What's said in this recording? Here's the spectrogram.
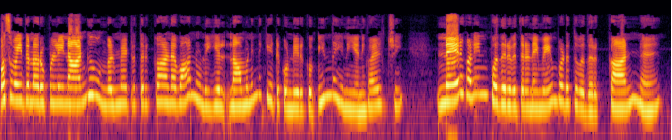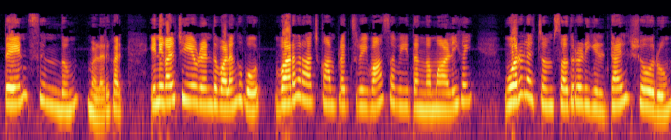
பசுமை தொண்ணூறு புள்ளி நான்கு உங்கள் முன்னேற்றத்திற்கான வானொலியில் நாம் இணைந்து கேட்டுக்கொண்டிருக்கும் இந்த இனிய நிகழ்ச்சி நேர்களின் பொதறிவு திறனை மேம்படுத்துவதற்கான தேன் சிந்தும் மலர்கள் இந்நிகழ்ச்சியை உடர்ந்து வழங்குவோர் வரதராஜ் காம்ப்ளெக்ஸ் ஸ்ரீ வாசவி தங்க மாளிகை ஒரு லட்சம் சதுரடியில் tile showroom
